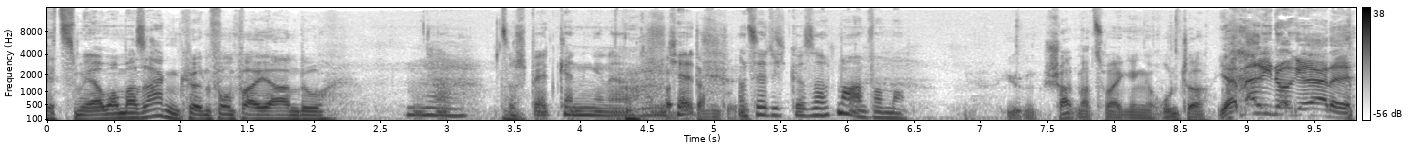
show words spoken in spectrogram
hättest du mir aber mal sagen können vor ein paar Jahren, du. Ja, zu spät kennengelernt. Hätte, sonst hätte ich gesagt, mach einfach mal. Jürgen, schalt mal zwei Gänge runter. Ja, mach ich doch gerade.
